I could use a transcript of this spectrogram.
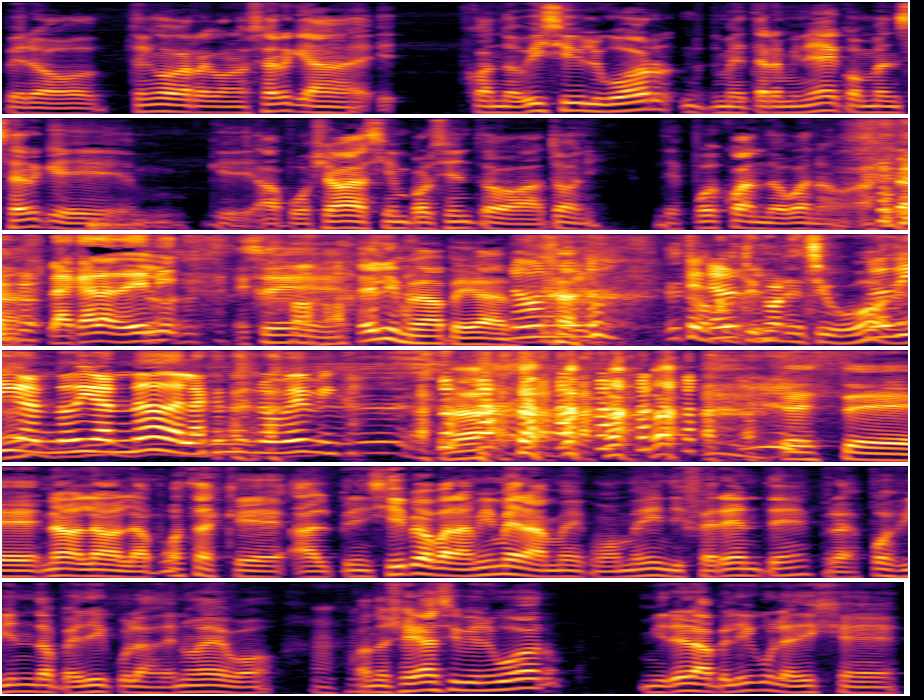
pero tengo que reconocer que ah, cuando vi Civil War me terminé de convencer que, que apoyaba 100% a Tony. Después cuando, bueno, hasta... La cara de Eli. Sí, Eli me va a pegar. No, no, no. Esto va a continuar en Civil War, No ¿eh? digan, no digan nada, la gente no ve mi cara. este, no, no, la apuesta es que al principio para mí me era me- como medio indiferente, pero después viendo películas de nuevo, cuando llegué a Civil War, miré la película y dije,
